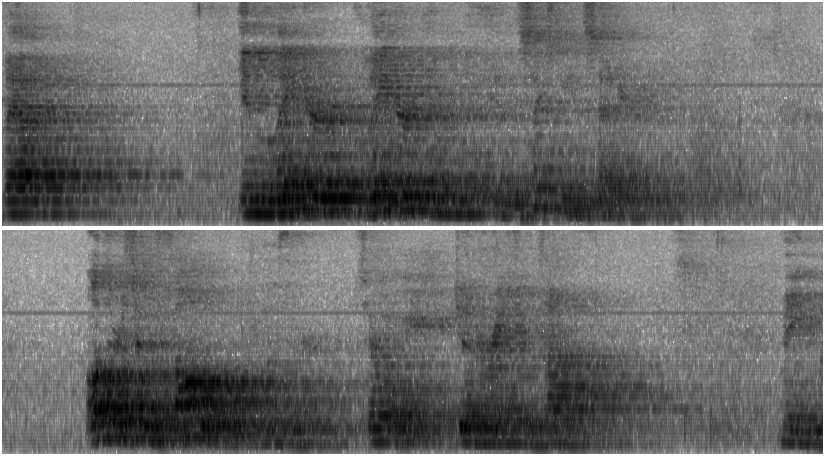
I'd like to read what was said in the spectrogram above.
that in later, later in, in the 16th century, others who followed Luther several generations on made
